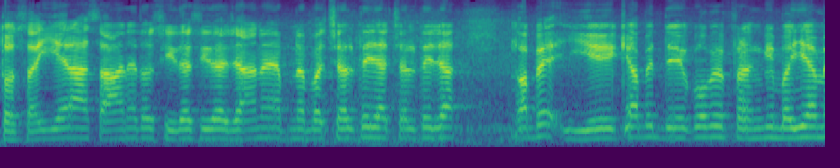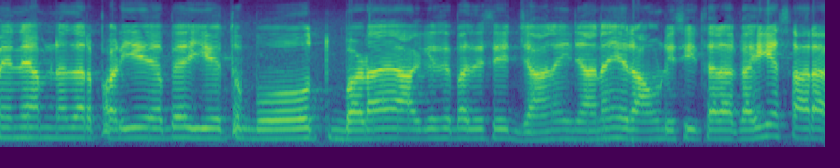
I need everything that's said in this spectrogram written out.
तो सही है, आसान है तो सीधा सीधा जाना है, अपने बस चलते जा चलते जा। अबे ये क्या, अबे देखो, अबे फ्रंगी भैया मैंने अब नज़र पड़ी है, अबे ये तो बहुत बड़ा है, आगे से बस ऐसे जाना ही जाना है राउंड इसी तरह का ही है सारा।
